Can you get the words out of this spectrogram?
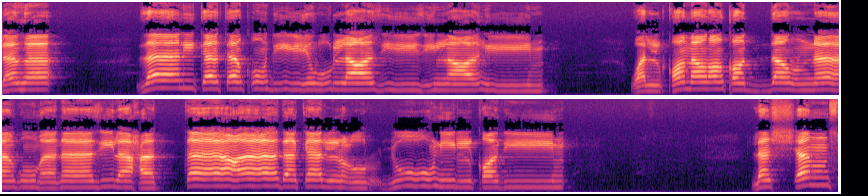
لها ذلك تقدير العزيز العليم والقمر قدرناه منازل حتى عاد كالعرجون القديم. لا الشمس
